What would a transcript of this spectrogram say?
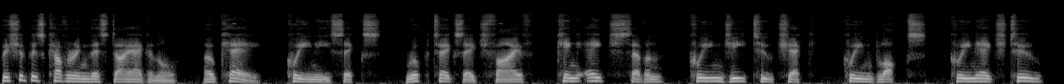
bishop is covering this diagonal, okay, queen e6, rook takes h5, king h7, queen g2 check, queen blocks, queen h2,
